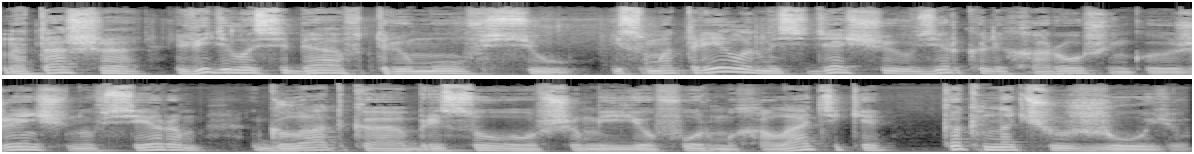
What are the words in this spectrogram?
Наташа видела себя в трюму всю и смотрела на сидящую в зеркале хорошенькую женщину в сером, гладко обрисовывавшем ее форму халатике, как на чужую.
